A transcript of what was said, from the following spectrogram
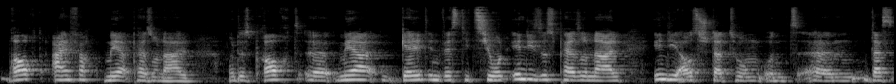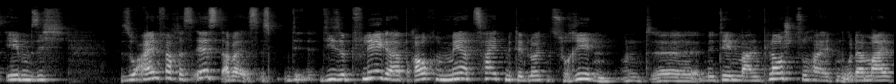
braucht einfach mehr Personal. Und es braucht äh, mehr Geldinvestition in dieses Personal, in die Ausstattung und ähm, dass eben sich so einfach es ist, aber es ist, diese Pfleger brauchen mehr Zeit, mit den Leuten zu reden und äh, mit denen mal einen Plausch zu halten oder mal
